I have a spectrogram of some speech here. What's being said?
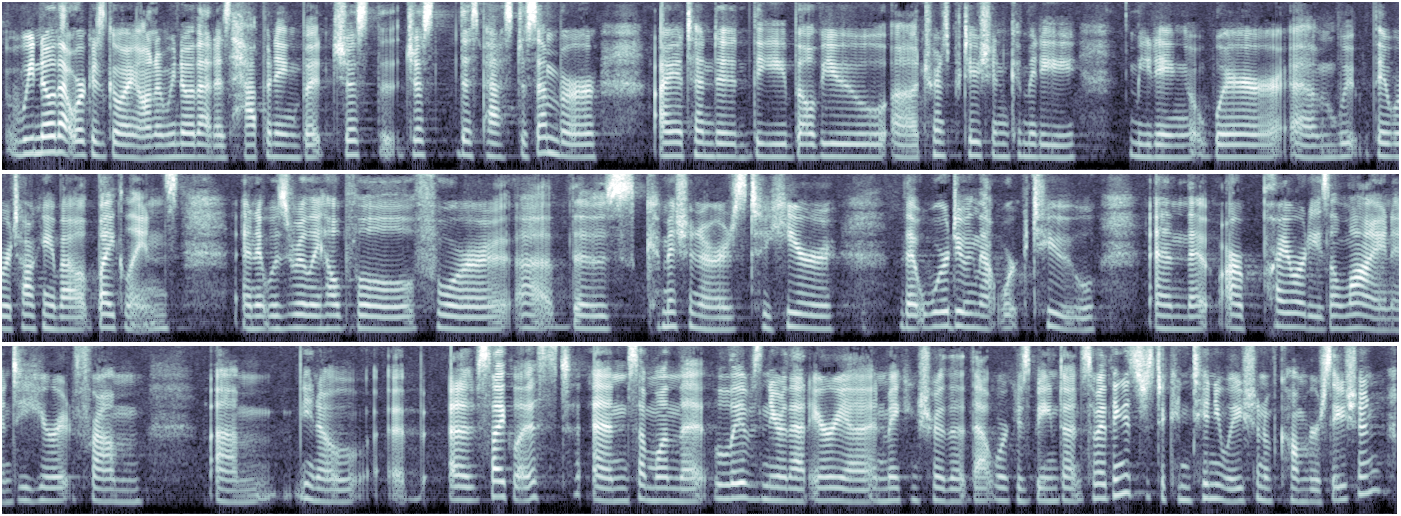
we know that work is going on and we know that is happening. But just the, just this past December, I attended the Bellevue uh, Transportation Committee meeting where um, we, they were talking about bike lanes, and it was really helpful for uh, those commissioners to hear that we're doing that work too, and that our priorities align, and to hear it from um, you know, a, a, cyclist and someone that lives near that area and making sure that that work is being done. So I think it's just a continuation of conversation,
